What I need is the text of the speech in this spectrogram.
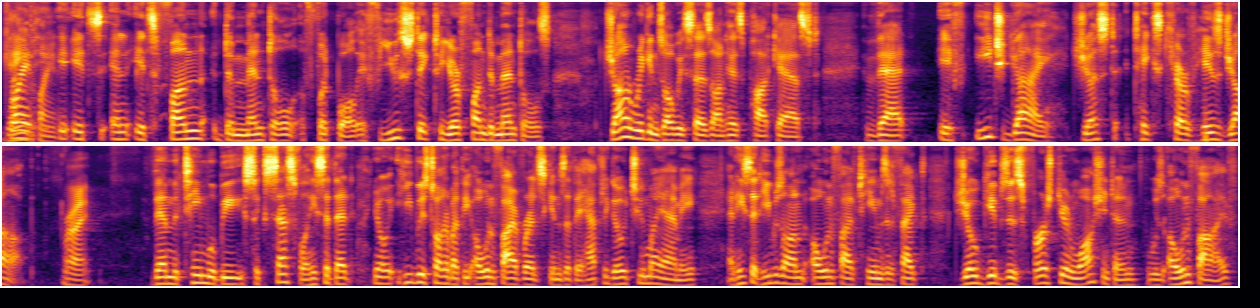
Brian, planning. it's and it's fundamental football. If you stick to your fundamentals, John Riggins always says on his podcast that if each guy just takes care of his job, right. then the team will be successful. And he said that, you know, he was talking about the 0 5 Redskins that they have to go to Miami. And he said he was on 0 5 teams. In fact, Joe Gibbs' first year in Washington was 0 5,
